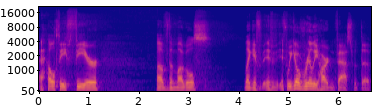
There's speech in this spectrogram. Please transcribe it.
a healthy fear of the muggles. Like if if if we go really hard and fast with the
